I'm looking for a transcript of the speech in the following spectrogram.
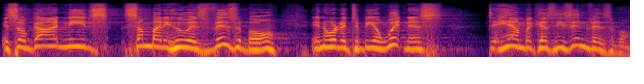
And so God needs somebody who is visible in order to be a witness to him because he's invisible.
